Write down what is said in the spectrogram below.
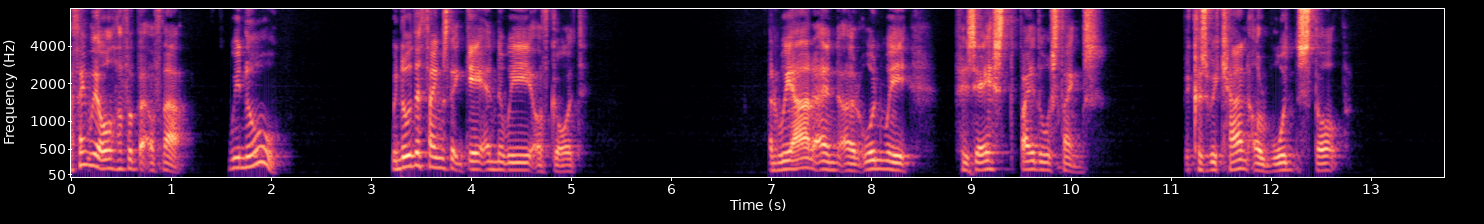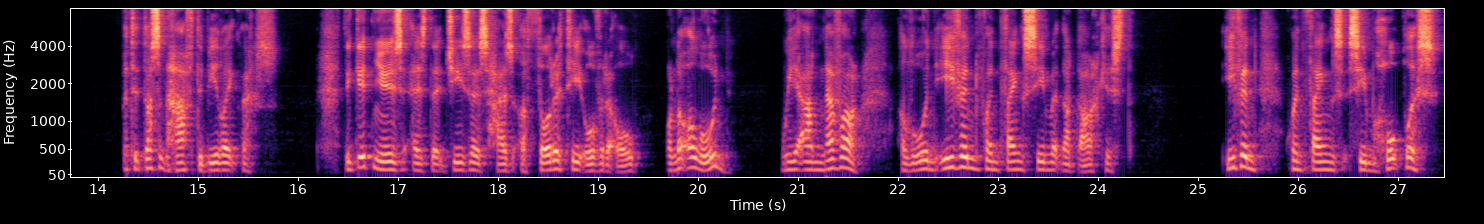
I think we all have a bit of that. We know. We know the things that get in the way of God. And we are, in our own way, possessed by those things because we can't or won't stop. But it doesn't have to be like this. The good news is that Jesus has authority over it all. We're not alone. We are never alone, even when things seem at their darkest. Even when things seem hopeless.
